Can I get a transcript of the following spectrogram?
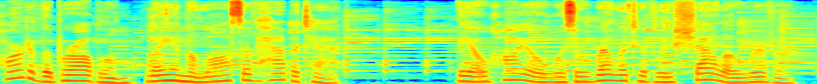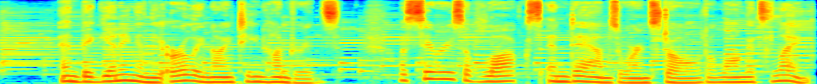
Part of the problem lay in the loss of habitat. The Ohio was a relatively shallow river, and beginning in the early 1900s, a series of locks and dams were installed along its length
